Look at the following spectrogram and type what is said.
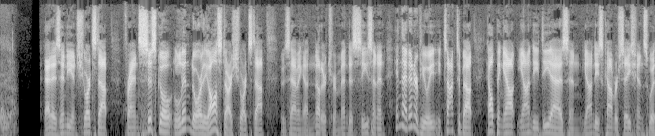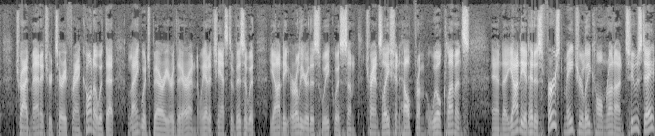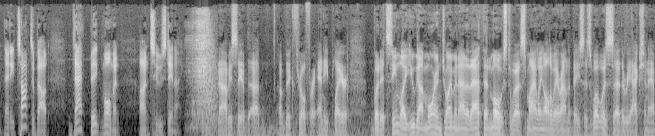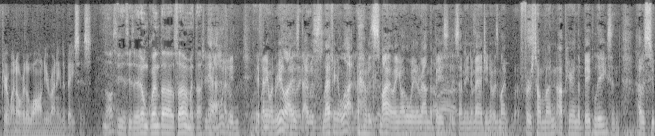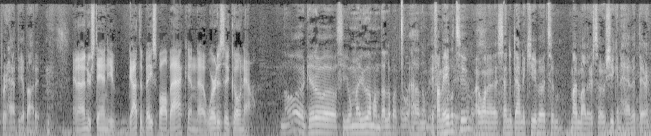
That is Indian shortstop Francisco Lindor, the all star shortstop, who's having another tremendous season. And in that interview, he, he, talked about helping out Yandy Diaz and Yandy's conversations with tribe manager Terry Francona with that language barrier there. And we had a chance to visit with Yandy earlier this week with some translation help from Will Clements. And uh, had hit his first major league home run on Tuesday, and he talked about that big moment on Tuesday night. Obviously, a, a, a big thrill for any player but it seemed like you got more enjoyment out of that than most, uh, smiling all the way around the bases. What was uh, the reaction after it went over the wall and you're running the bases? No, si, si se dieron cuenta, saben, me estaba Yeah, I mean, if anyone realized, I was laughing a lot. I was smiling all the way around the bases. I mean, imagine it was my first home run up here in the big leagues, and I was super happy about it. And I understand you got the baseball back, and uh, where does it go now? No, quiero, si me ayuda a mandarla para Cuba. Um, if I'm able to, I want to send it down to Cuba to my mother so she can have it there.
